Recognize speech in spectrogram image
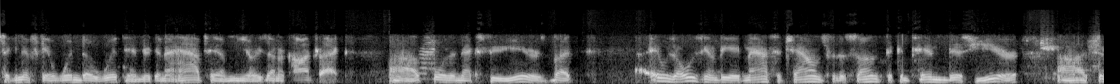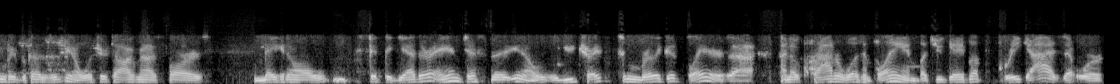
significant window with him. You're going to have him. You know, he's under contract uh, for the next few years, but it was always going to be a massive challenge for the Suns to contend this year, uh, simply because you know what you're talking about as far as making it all fit together, and just the you know you traded some really good players. Uh, I know Crowder wasn't playing, but you gave up three guys that were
